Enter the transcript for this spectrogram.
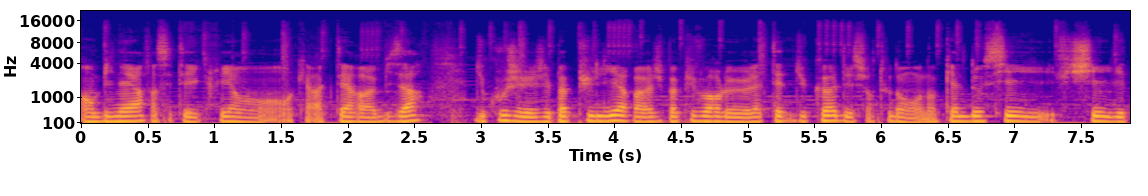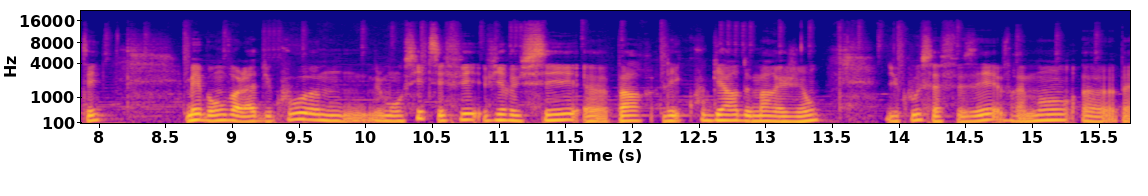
en, binaire, enfin c'était écrit en, caractère euh, bizarre. Du coup, j'ai pas pu lire, euh, j'ai pas pu voir la tête du code et surtout dans, quel dossier fichier il était. Mais bon, voilà, du coup, mon site s'est fait viruser par les cougars de ma région. Du coup, ça faisait vraiment bah,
